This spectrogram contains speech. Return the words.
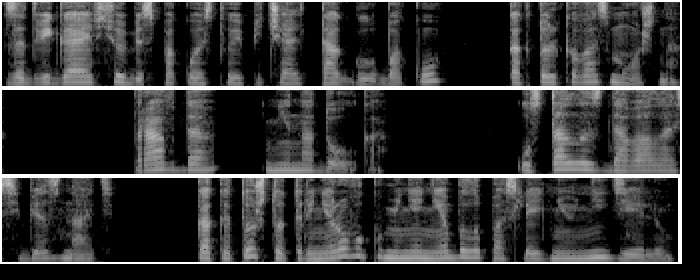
задвигая все беспокойство и печаль так глубоко, как только возможно. Правда, ненадолго. Усталость давала о себе знать, как и то, что тренировок у меня не было последнюю неделю.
